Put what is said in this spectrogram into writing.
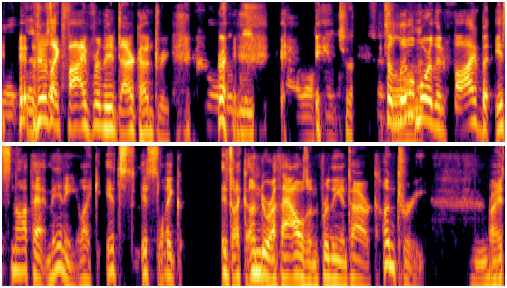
Yeah, there's like five for the entire country probably far off the truth it's a little more than five but it's not that many. Like it's it's like it's like under a thousand for the entire country Mhm. right?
